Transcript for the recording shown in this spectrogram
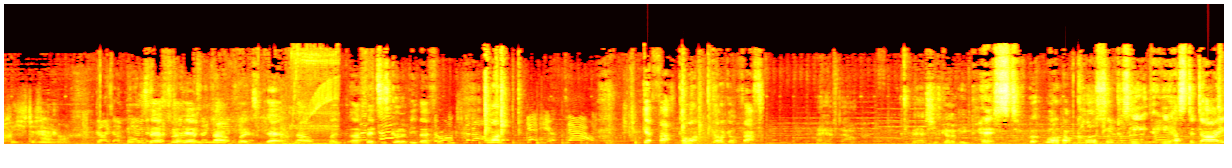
please just hang on. Guys, I'm He's there much for time as him, now can Flint's here. there, now Flint, uh, Fitz is gonna be there for him. Come on, Get here, now! get fast, come on, gotta go fast. I have to help. Yeah, she's gonna be pissed. But what about Coulson? Because he, he has to die.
